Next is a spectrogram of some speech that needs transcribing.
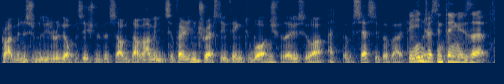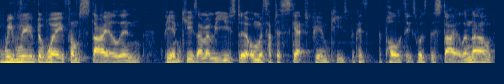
Prime Minister and Leader of the Opposition for some time. I mean, it's a very interesting thing to watch for those who are obsessive about it. The interesting thing is that we've moved away from style in PMQs. I remember you used to almost have to sketch PMQs because the politics was the style, and now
